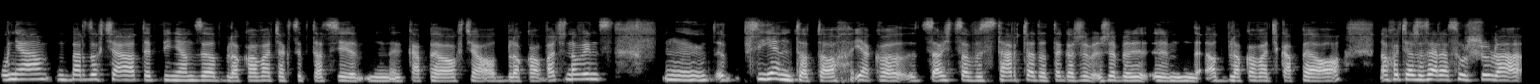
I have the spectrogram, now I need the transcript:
Unia bardzo chciała te pieniądze odblokować, akceptację KPO chciała odblokować, no więc przyjęto to jako coś, co wystarcza do tego, żeby odblokować KPO. No chociaż zaraz Urszula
